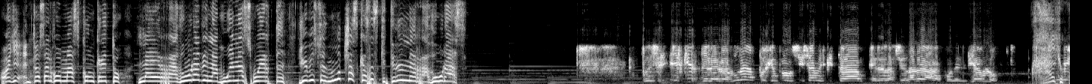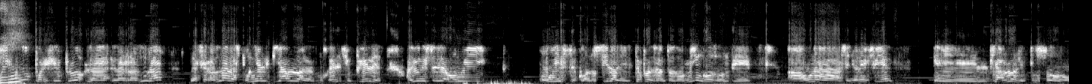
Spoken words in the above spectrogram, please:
oye, entonces algo más concreto. La herradura de la buena suerte. Yo he visto en muchas casas que tienen herraduras. Pues es que de la herradura, por ejemplo, sí sabes que está eh, relacionada con el diablo. Ay, En güey. México, por ejemplo, la, la herradura, las herraduras las ponía el diablo a las mujeres infieles. Hay una historia muy, muy este, conocida del templo de Santo Domingo, donde a una señora infiel eh, el diablo le puso,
